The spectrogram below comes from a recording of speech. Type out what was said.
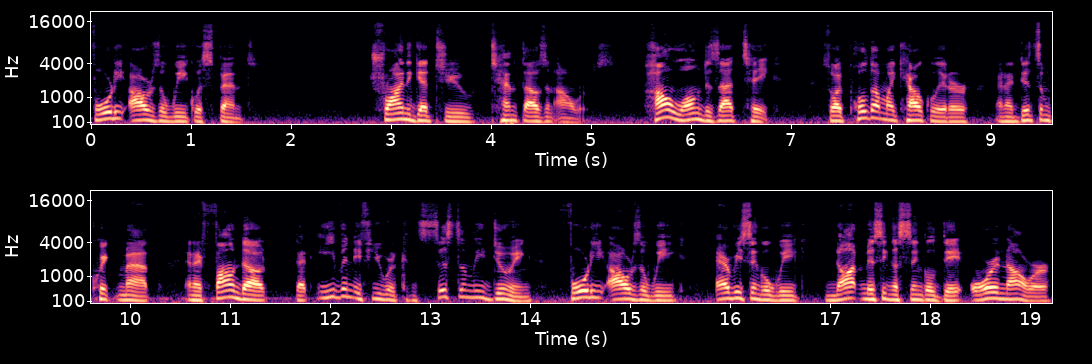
40 hours a week was spent trying to get to 10,000 hours. How long does that take? So I pulled out my calculator and I did some quick math and I found out that even if you were consistently doing 40 hours a week, every single week, not missing a single day or an hour,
